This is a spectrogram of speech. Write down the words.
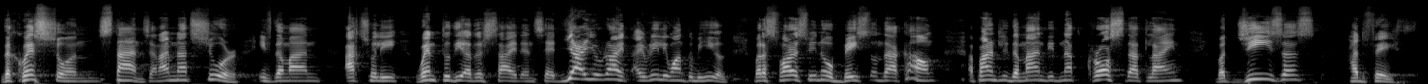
The question stands, and I'm not sure if the man actually went to the other side and said, Yeah, you're right, I really want to be healed. But as far as we know, based on the account, apparently the man did not cross that line, but Jesus had faith.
